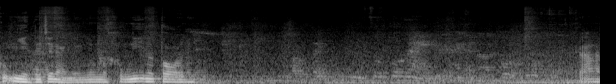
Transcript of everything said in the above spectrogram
cũng nhìn thấy trên ảnh nhưng mà không nghĩ nó to đâu cá là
